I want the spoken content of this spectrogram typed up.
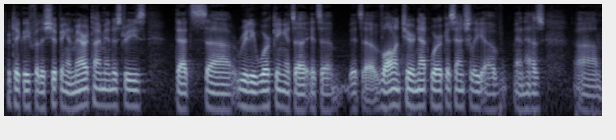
particularly for the shipping and maritime industries. That's uh, really working. It's a it's a it's a volunteer network essentially of and has um,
